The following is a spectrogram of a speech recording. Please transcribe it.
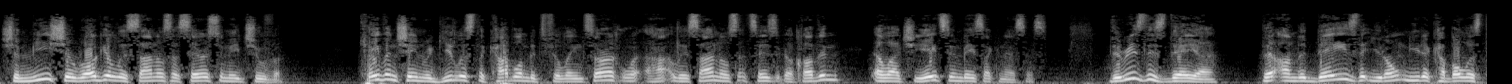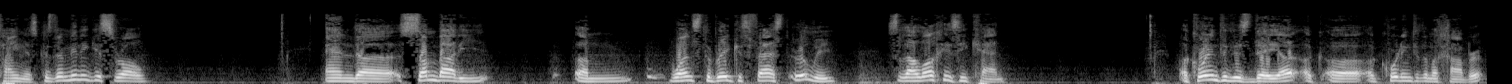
shemi sherogil lisanos aseres made tshuva. Regilis lekablam betfilein tzarach lisanos at sezik. There is this day that on the days that you don't need a Kabbalah's tinus, because they're minig Yisrael, and uh, somebody um, wants to break his fast early, so the halach is he can. According to this daya, uh, uh, according to the Machaber,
